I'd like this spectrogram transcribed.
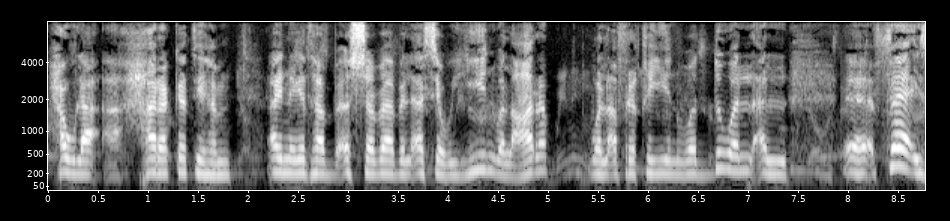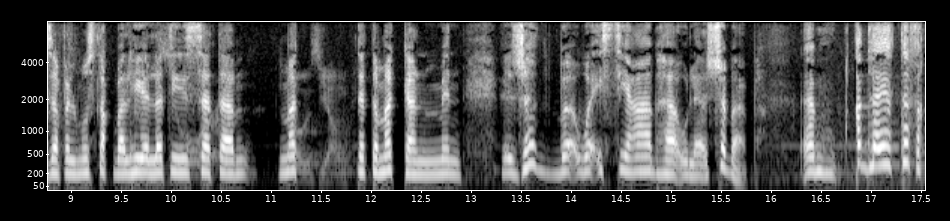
حول حركتهم. أين يذهب الشباب الآسيويين والعرب والأفريقيين والدول فائزة في المستقبل هي التي ستتمكن من جذب واستيعاب هؤلاء الشباب؟ قد لا يتفق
